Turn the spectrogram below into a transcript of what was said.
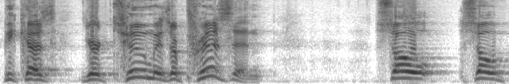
because your tomb is a prison. So, so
